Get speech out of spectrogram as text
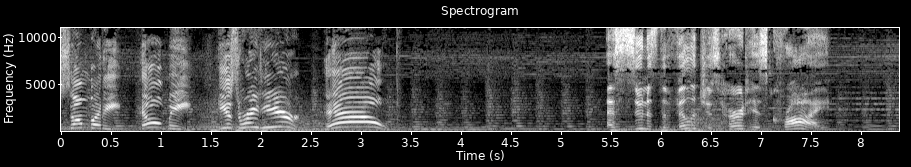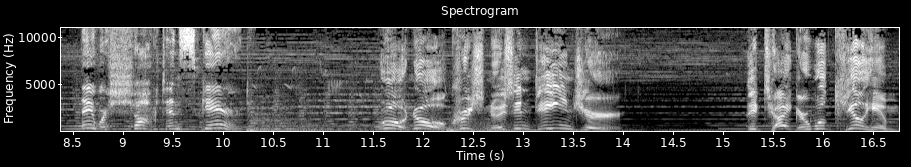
Somebody help me! He is right here! Help! As soon as the villagers heard his cry, they were shocked and scared. Oh no, Krishna's in danger! The tiger will kill him!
